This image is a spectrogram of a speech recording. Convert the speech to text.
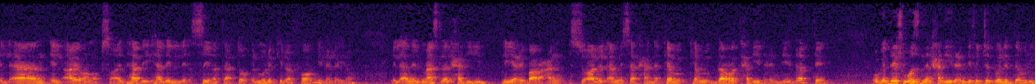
الآن ال iron oxide هذه هذه الصيغة تاعته ال molecular formula له الآن ال mass للحديد هي عبارة عن السؤال الآن نسأل حالنا كم كم ذرة حديد عندي؟ ذرتين. وقديش وزن الحديد عندي في الجدول الدوري؟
